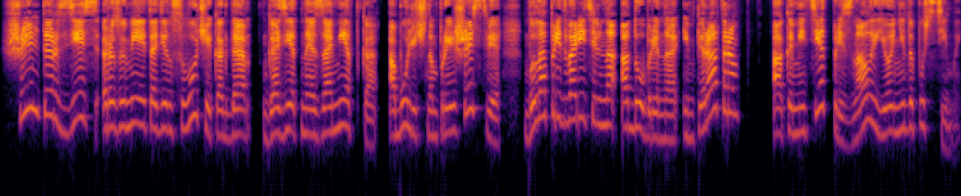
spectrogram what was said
Шильдер здесь разумеет один случай, когда газетная заметка об уличном происшествии была предварительно одобрена императором, а комитет признал ее недопустимой.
